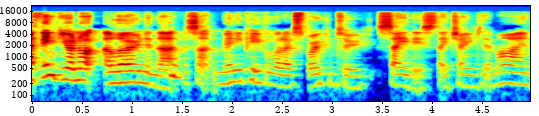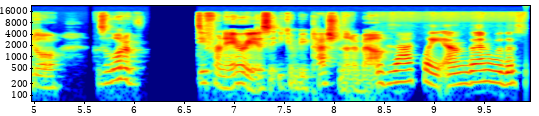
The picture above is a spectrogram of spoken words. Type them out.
I think you're not alone in that. So many people that I've spoken to say this. They change their mind, or there's a lot of different areas that you can be passionate about. Exactly. And then with this,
